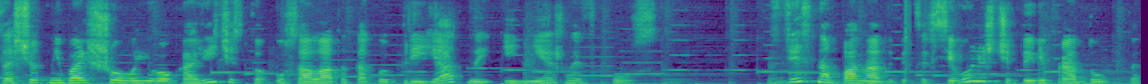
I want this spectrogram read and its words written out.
За счет небольшого его количества у салата такой приятный и нежный вкус. Здесь нам понадобится всего лишь 4 продукта.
